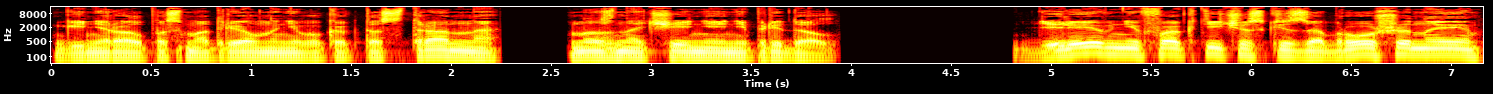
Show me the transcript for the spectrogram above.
Генерал посмотрел на него как-то странно, но значения не придал. Деревни фактически заброшенные,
